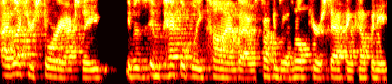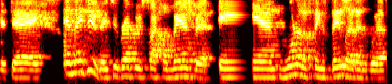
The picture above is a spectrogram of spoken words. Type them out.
i liked your story actually it was impeccably timed. I was talking to a healthcare staffing company today, and they do. They do revenue cycle management. And one of the things they let in with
